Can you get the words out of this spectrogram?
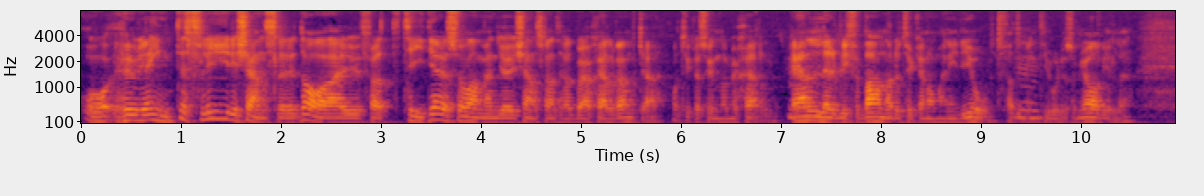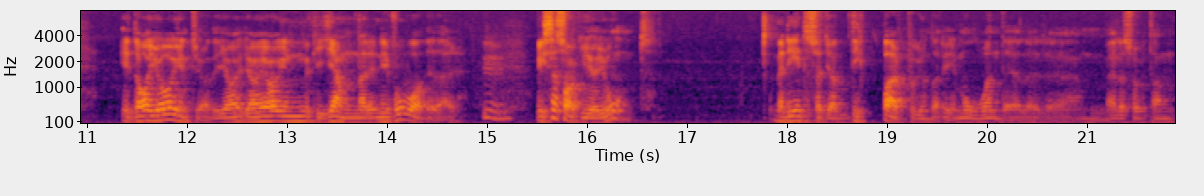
och hur jag inte flyr i känslor idag är ju för att tidigare så använde jag ju känslorna till att börja självömka och tycka synd om mig själv. Eller bli förbannad och tycka någon var en idiot för att de inte gjorde som jag ville. Idag gör ju inte jag det. Jag, jag har ju en mycket jämnare nivå av det där. Mm. Vissa saker gör ju ont. Men det är inte så att jag dippar på grund av det i mående eller, eh, eller så. Utan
